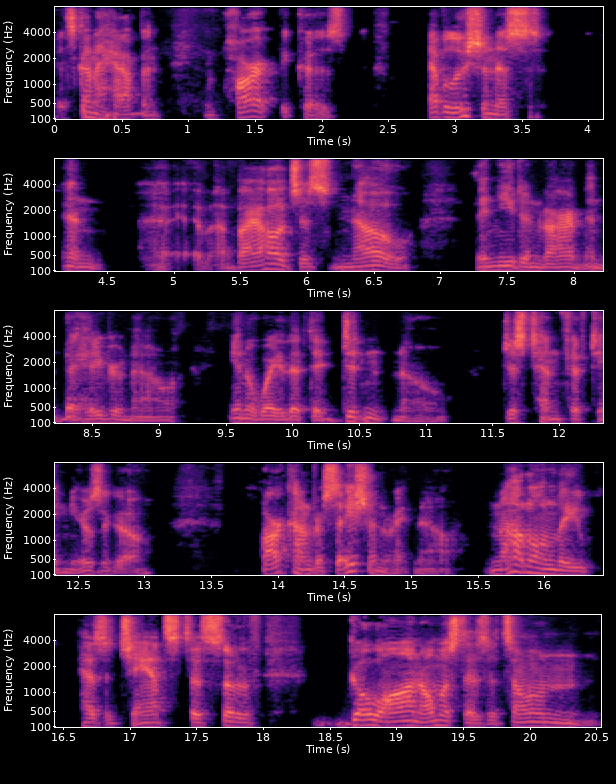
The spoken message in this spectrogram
it's going to happen in part because evolutionists and uh, biologists know they need environment behavior now in a way that they didn't know just 10, 15 years ago. Our conversation right now not only has a chance to sort of go on almost as its own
